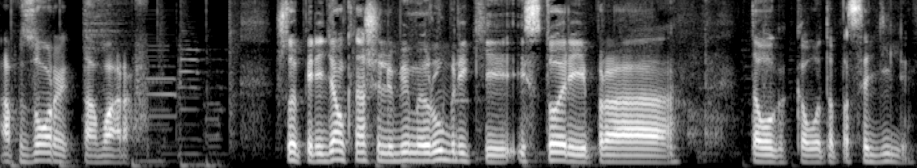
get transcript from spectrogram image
обзоры товаров. Что, перейдем к нашей любимой рубрике истории про того, как кого-то посадили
